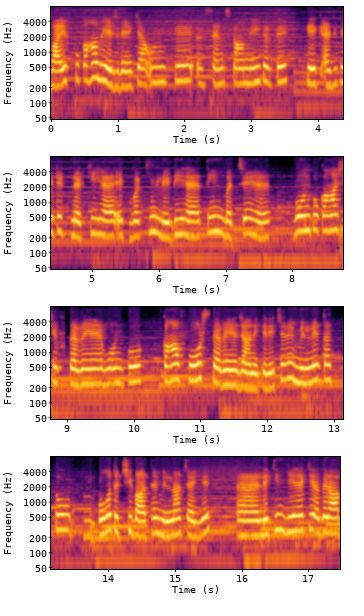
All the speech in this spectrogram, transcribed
وائف کو کہاں بھیج رہے ہیں؟ کیا ان کے سینس کام نہیں کرتے کہ ایک ایجوکیٹڈ لڑکی ہے، ایک ورکنگ لیڈی ہے، تین بچے ہیں؟ وہ ان کو کہاں شفٹ کر رہے ہیں، وہ ان کو کہاں فورس کر رہے ہیں جانے کے لیے۔ چلے، ملنے تک تو بہت اچھی بات ہے، ملنا چاہیے۔ لیکن یہ ہے کہ اگر آپ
